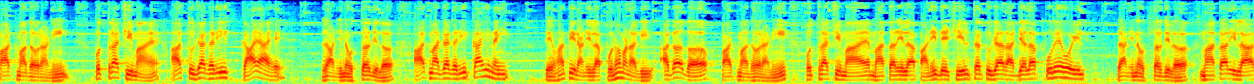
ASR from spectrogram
पाटमाधव राणी पुत्राची माय आज तुझ्या घरी काय आहे? राणीनं उत्तर दिलं आज माझ्या घरी काही नाही. तेव्हा ती राणीला पुन्हा म्हणाली अग अग पाटमाधव राणी पुत्राची माय म्हातारीला पाणी देशील तर तुझ्या राज्याला पुरे होईल. राणीनं उत्तर दिलं म्हातारीला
